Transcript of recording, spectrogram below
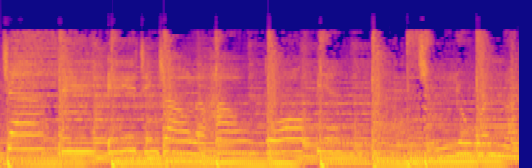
家里已经找了好多遍，只有温暖。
